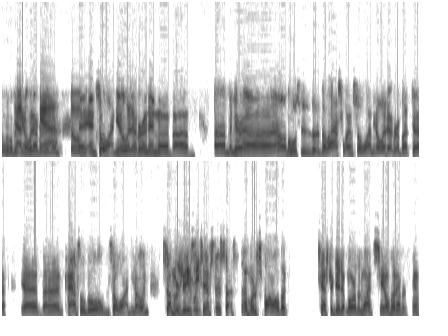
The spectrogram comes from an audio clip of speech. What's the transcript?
a little bit, you know, whatever. Yeah. And then So and, and so on, you know, whatever. And then uh, uh, uh, Minera Alamos is the, the last one, so on, you know, whatever. But uh, uh, uh, Castle Gold and so on, you know, and some were big successes, some- some were small, but Chester did it more than once, you know, whatever. Yeah.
